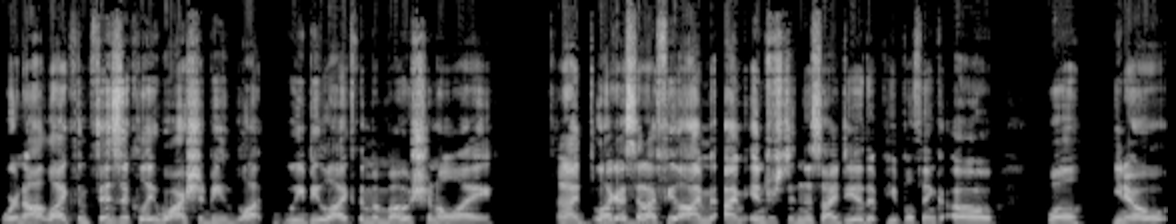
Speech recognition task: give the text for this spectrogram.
we're not like them physically. Why should we, li- we be like them emotionally? And I, like I said, mm-hmm. I feel I'm I'm interested in this idea that people think, oh, well, you know,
